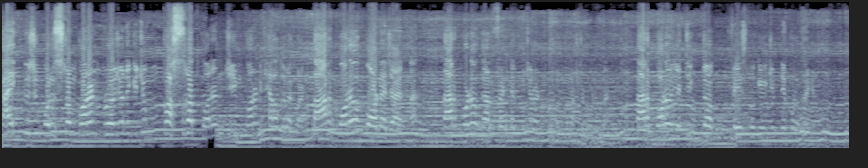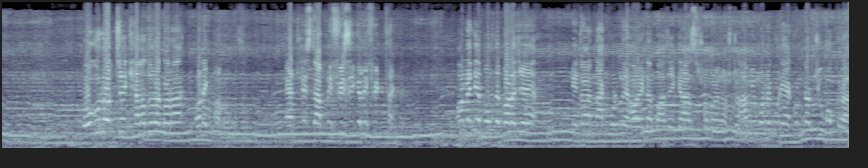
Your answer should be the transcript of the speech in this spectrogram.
কায়িক কিছু পরিশ্রম করেন, প্রয়োজনে কিছু কসরত করেন, জিম করেন, খেলাধুলা করেন, তারপরেও পড়নে যায় না। তারপরেও গার্লফ্রেন্ডের পিছনে নষ্ট করেন না। তারপরেও যে টিকটক ফেসবুক ইউটিউব নিয়ে পড়ে থাকেন ওগুলোর চেয়ে খেলাধুলা করা অনেক ভালো। অ্যাটলিস্ট আপনি ফিজিক্যালি ফিট থাকেন। অনেকে বলতে পারে যে এটা না করলে হয়, এটা বাজে কাজ, সময় নষ্ট। আমি মনে করি এখনকার যুবকরা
